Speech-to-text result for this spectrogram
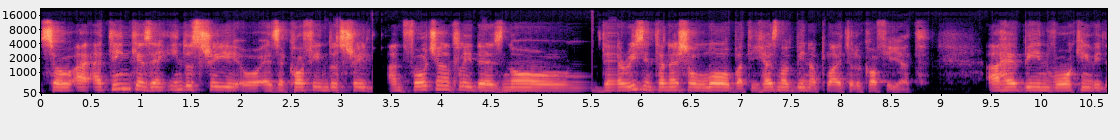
So I, I think as an industry or as a coffee industry, unfortunately, there's no, there is international law, but it has not been applied to the coffee yet. I have been working with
